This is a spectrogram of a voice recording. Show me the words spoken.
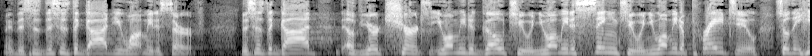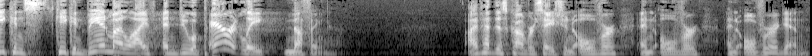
This is, this is the God you want me to serve. This is the God of your church that you want me to go to and you want me to sing to and you want me to pray to so that he can, he can be in my life and do apparently nothing. I've had this conversation over and over and over again.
